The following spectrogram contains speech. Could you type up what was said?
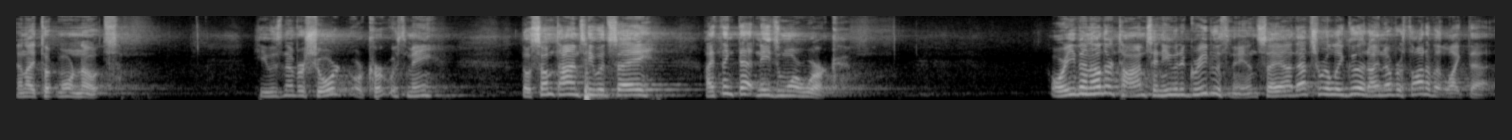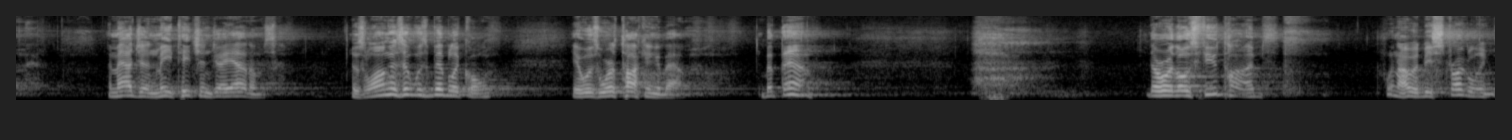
and I took more notes. He was never short or curt with me, though sometimes he would say, I think that needs more work. Or even other times, and he would agree with me and say, ah, That's really good. I never thought of it like that. Imagine me teaching Jay Adams. As long as it was biblical, it was worth talking about. But then, there were those few times when I would be struggling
